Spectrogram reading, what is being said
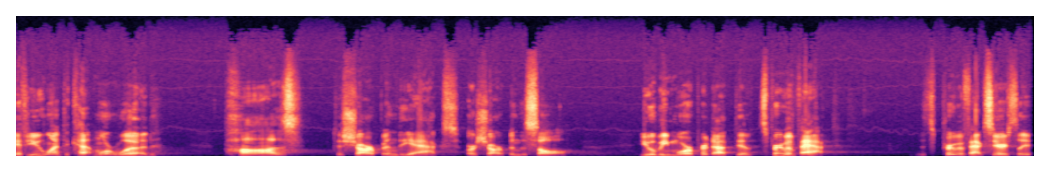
If you want to cut more wood, pause to sharpen the axe or sharpen the saw. You will be more productive. It's proven fact. It's proven fact, seriously.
